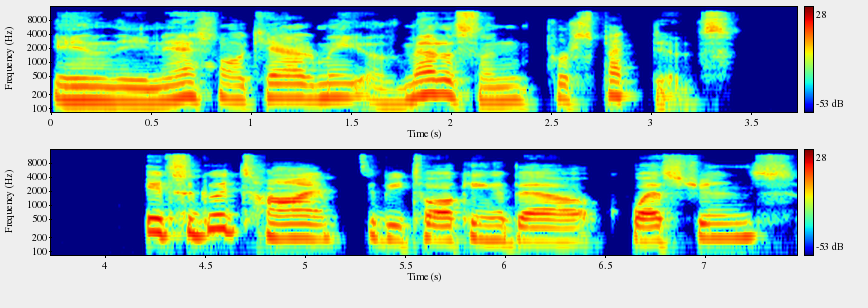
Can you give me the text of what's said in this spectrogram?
in the National Academy of Medicine Perspectives. It's a good time to be talking about questions,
